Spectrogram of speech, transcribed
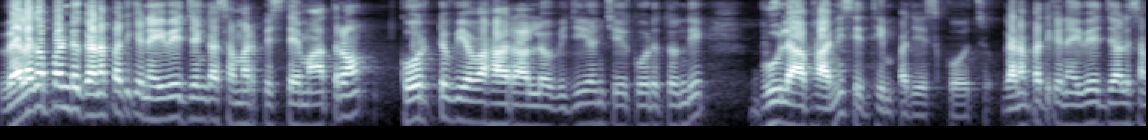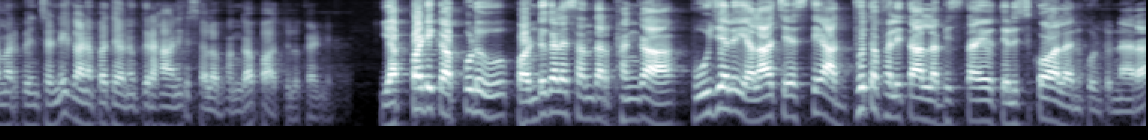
వెలగపండు గణపతికి నైవేద్యంగా సమర్పిస్తే మాత్రం కోర్టు వ్యవహారాల్లో విజయం చేకూరుతుంది. భూలాభాన్ని సిద్ధింపజేసుకోవచ్చు. గణపతికి నైవేద్యాలు సమర్పించండి. గణపతి అనుగ్రహానికి సులభంగా పాతులు కండి. ఎప్పటికప్పుడు పండుగల సందర్భంగా పూజలు ఎలా చేస్తే అద్భుత ఫలితాలు లభిస్తాయో తెలుసుకోవాలనుకుంటున్నారా?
